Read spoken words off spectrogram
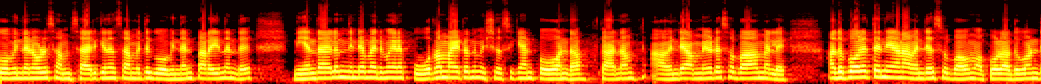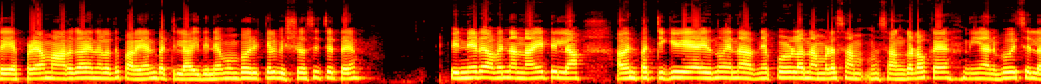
ഗോവിന്ദനോട് സംസാരിക്കുന്ന സമയത്ത് ഗോവിന്ദൻ പറയുന്നുണ്ട് നീ എന്തായാലും നിന്റെ മരുമകനെ പൂർണമായിട്ടൊന്നും വിശ്വസിക്കാൻ പോകണ്ട കാരണം അവന്റെ അമ്മയുടെ സ്വഭാവമല്ലേ? അതുപോലെ തന്നെയാണ് അവന്റെ സ്വഭാവം. അപ്പോൾ അതുകൊണ്ട് എപ്പോഴാണ് മാറുക എന്നുള്ളത് പറയാൻ പറ്റില്ല. ഇതിന്റെ മുമ്പ് ഒരിക്കൽ വിശ്വസിച്ചിട്ട് പിന്നീട് അവൻ നന്നായിട്ടില്ല അവൻ പറ്റിക്കുകയായിരുന്നു എന്ന് അറിഞ്ഞപ്പോഴുള്ള നമ്മുടെ സങ്കടമൊക്കെ നീ അനുഭവിച്ചില്ല?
